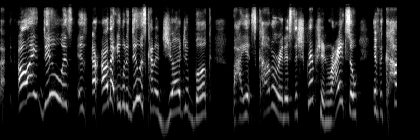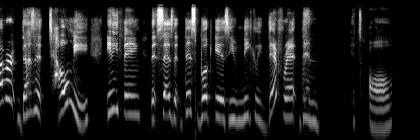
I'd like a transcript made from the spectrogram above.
All I do is is all they're able to do is kind of judge a book by its cover and its description, right? So if the cover doesn't tell me anything that says that this book is uniquely different, then it's all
